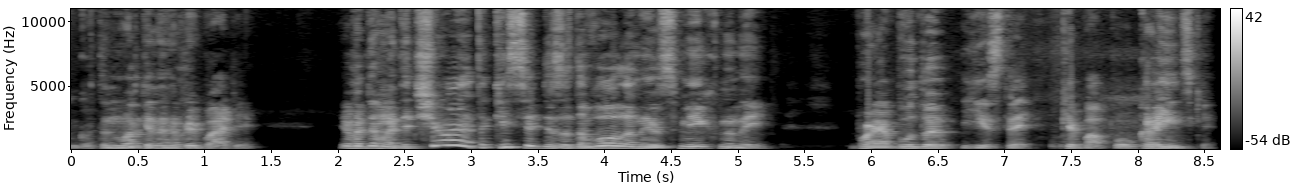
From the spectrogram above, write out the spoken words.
Guten Morgen, everybody. І ви думаєте, чого я такий сьогодні задоволений, усміхнений? Бо я буду їсти кебаб по-українськи.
